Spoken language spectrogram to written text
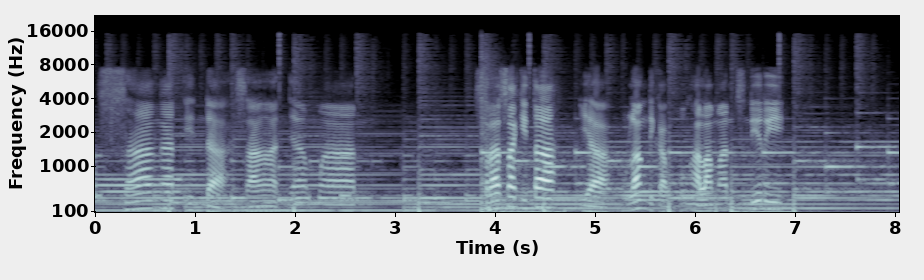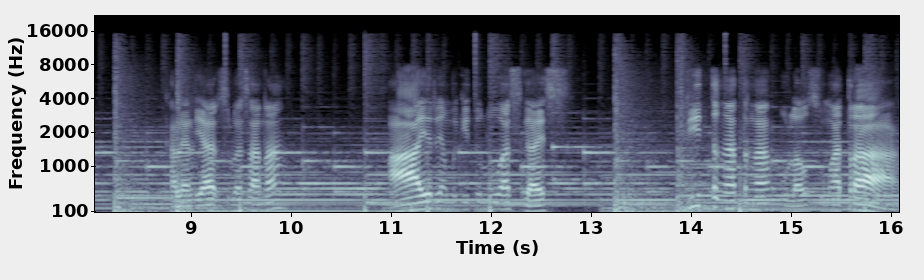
Sangat indah, sangat nyaman. Serasa kita ya pulang di kampung halaman sendiri. Kalian lihat sebelah sana, air yang begitu luas guys. Di tengah-tengah pulau Sumatera.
